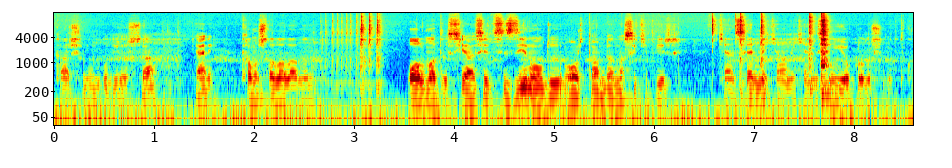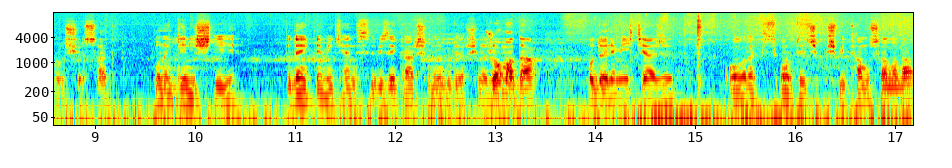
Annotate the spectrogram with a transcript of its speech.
karşılığını buluyorsa yani kamusal alanın olmadığı, siyasetsizliğin olduğu ortamda nasıl ki bir kentsel mekanın kendisinin yok oluşunu konuşuyorsak bunun genişliği, bu denklemin kendisi bize karşılığını buluyor. Şimdi Roma'da o dönemin ihtiyacı olarak ortaya çıkmış bir kamusal alan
